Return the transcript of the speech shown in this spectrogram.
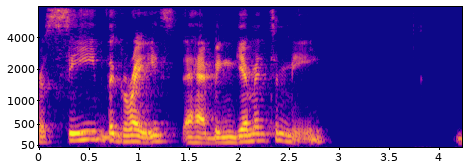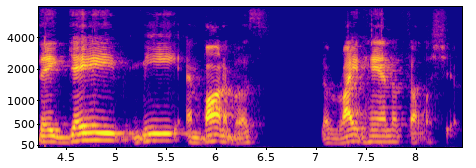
perceived the grace that had been given to me, they gave me and Barnabas the right hand of fellowship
